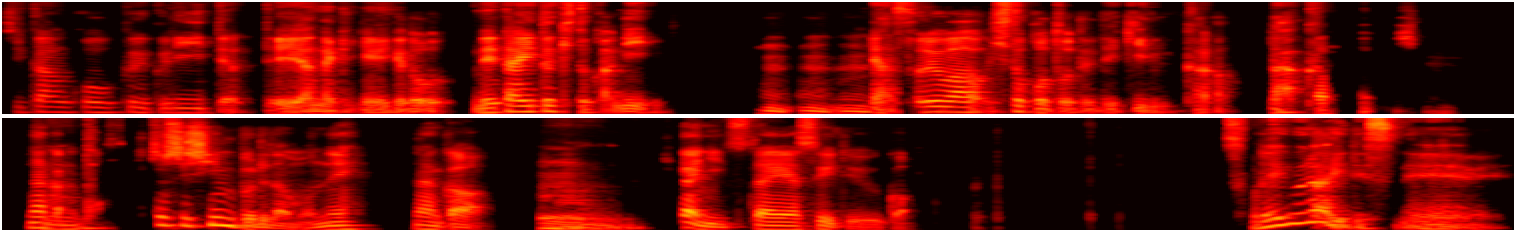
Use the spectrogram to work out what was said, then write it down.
時間こうクリクリってやってやんなきゃいけないけど、寝たい時とかに、うんうんうん。いや、それは一言でできるから楽。なんか、うんタスクとしてシンプルだもんね。なんか、うん。機械に伝えやすいというか。それぐらいですね。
